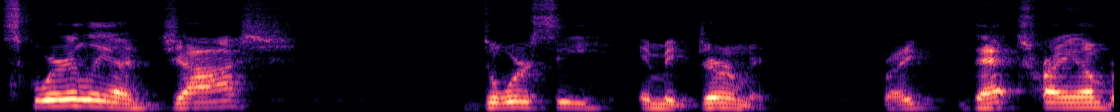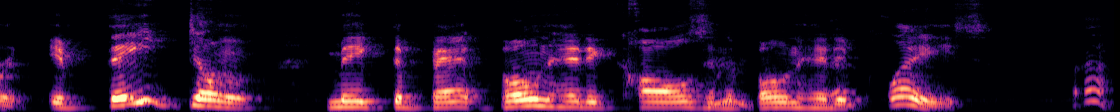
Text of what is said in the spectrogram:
squarely on Josh, Dorsey, and McDermott, right? That triumvirate. If they don't make the bad, boneheaded calls and the boneheaded plays, Ah.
